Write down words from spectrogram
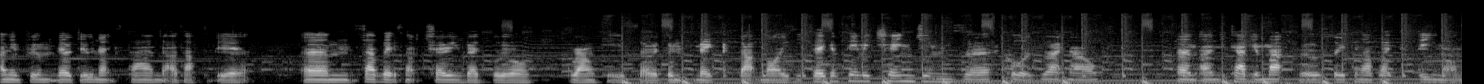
an improvement they'll do next time, that would have to be it. Um, sadly, it's not cherry, red, blue, or brown keys, so it doesn't make that noisy. So you can see me changing the colours right now. Um, and you can have your macro, so you can have like Demon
